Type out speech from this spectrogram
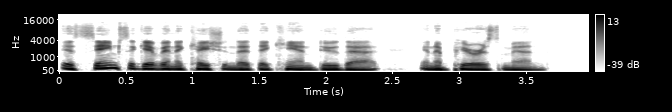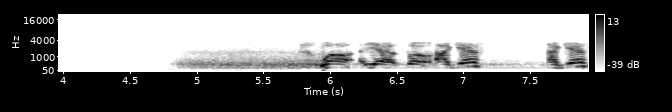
it seems to give indication that they can do that and appear as men. Well, yeah. So I guess, I guess,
